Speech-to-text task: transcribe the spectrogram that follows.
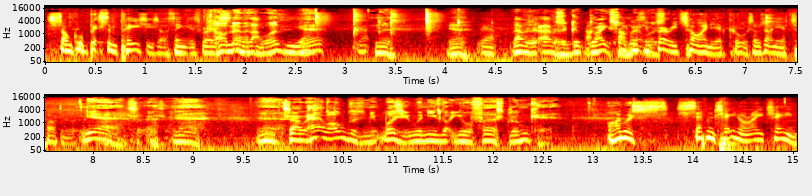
a song called Bits and Pieces, I think, is where. I remember that one. Yeah. Yeah. Yeah. Yeah. Yeah. That was that was a good, great song. I, was, was. very tiny, of course. I was only a toddler. at the Yeah, so, uh, yeah, yeah. So, how old was you when you got your first drum kit? I was 17 or 18.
